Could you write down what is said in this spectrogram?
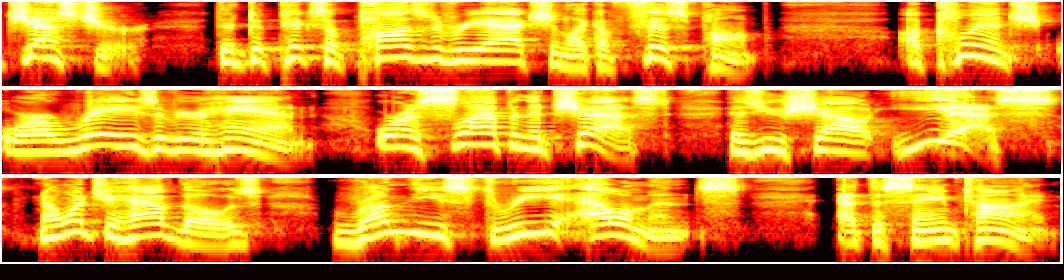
gesture that depicts a positive reaction like a fist pump, a clinch or a raise of your hand, or a slap in the chest as you shout, Yes! Now, once you have those, run these three elements at the same time.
